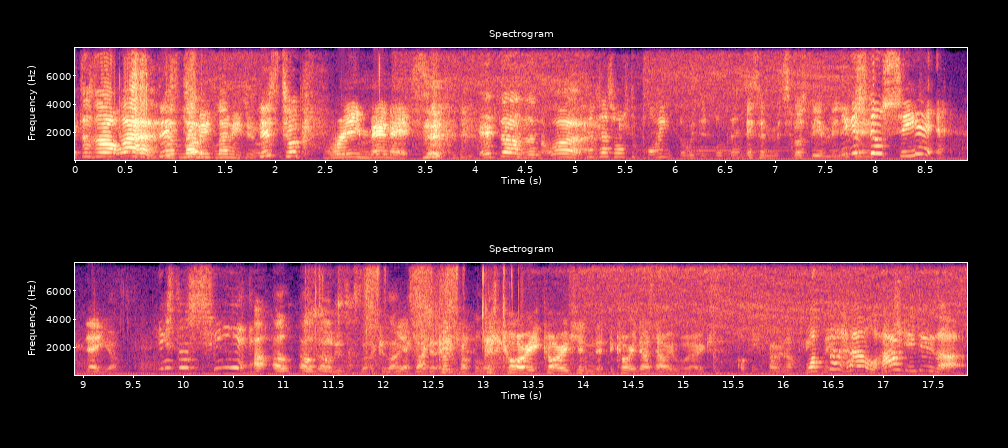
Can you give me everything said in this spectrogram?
It does not work. This Let, let took- me let me do This it. took three minutes. It doesn't work. Because work. that's what's the point with, it, with this. it's, a, it's supposed to be a mini You can game. still see it. There you go. You can still see it. I- I'll, I'll, I'll do this because I, Yeah, 'cause I can aim properly. because Corey, Corey can, Corey knows how it works. Okay, fair enough. What the hell? How do you do that?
